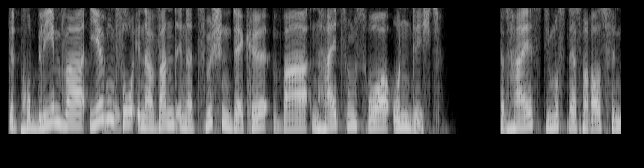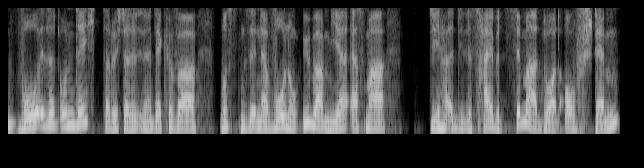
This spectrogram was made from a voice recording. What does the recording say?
das Problem war, irgendwo in der Wand, in der Zwischendecke, war ein Heizungsrohr undicht. Das heißt, die mussten erstmal rausfinden, wo ist es undicht. Dadurch, dass es in der Decke war, mussten sie in der Wohnung über mir erstmal die, die, das halbe Zimmer dort aufstemmen.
